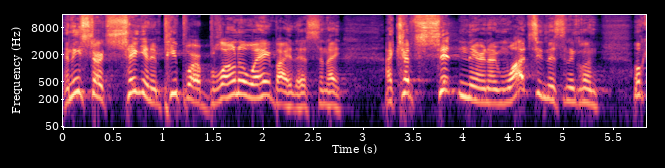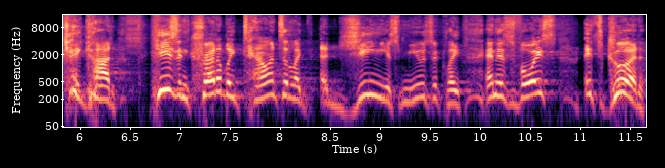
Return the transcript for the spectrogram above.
And he starts singing, and people are blown away by this. And I, I kept sitting there and I'm watching this and I'm going, okay, God, he's incredibly talented, like a genius musically. And his voice, it's good.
